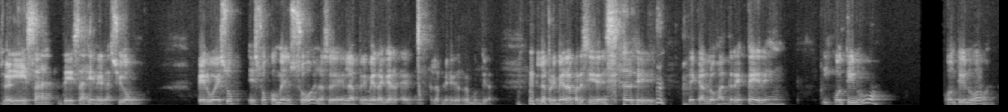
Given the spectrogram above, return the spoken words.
de, esa, de esa generación. Pero eso, eso comenzó en la, en la primera, guerra, la primera Guerra Mundial, en la primera presidencia de, de, Carlos Andrés Pérez y continuó, continuó.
